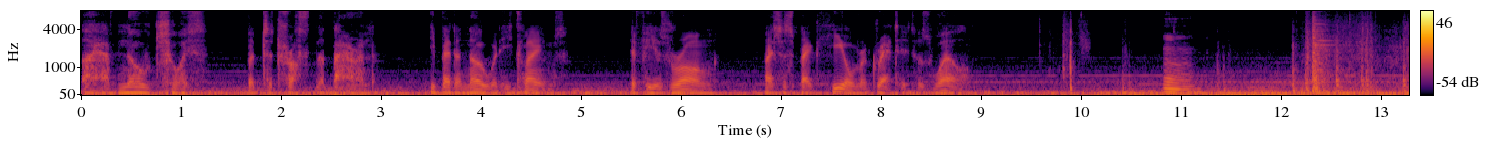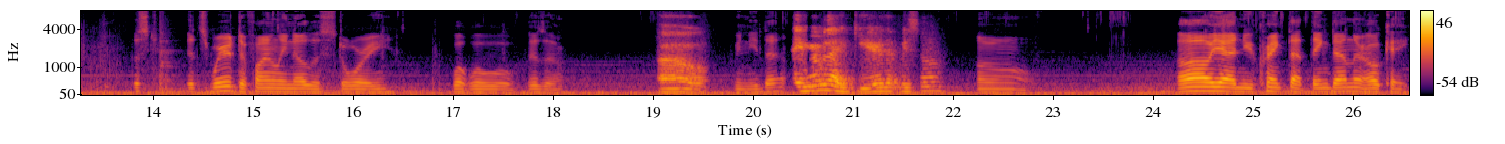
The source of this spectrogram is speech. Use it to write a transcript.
I have no choice but to trust the Baron. He better know what he claims. If he is wrong, I suspect he'll regret it as well. Hmm. This, it's weird to finally know the story. Whoa, whoa, whoa. There's a. Oh. We need that? Hey, remember that gear that we saw? Oh. Oh, yeah, and you crank that thing down there? Okay.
